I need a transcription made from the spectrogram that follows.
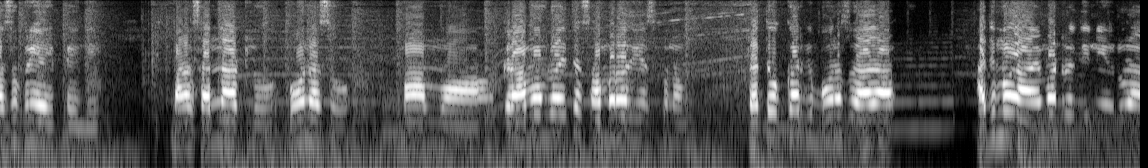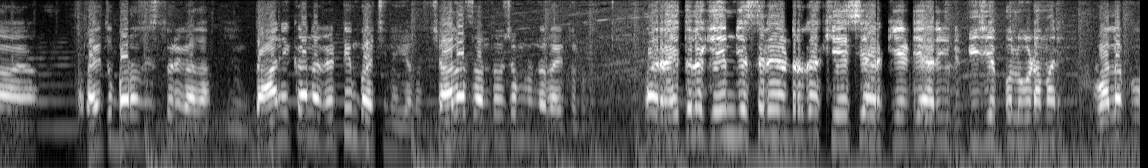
బస్సు ఫ్రీ అయిపోయింది. మన సన్నాట్లు బోనస్ మా గ్రామంలో అయితే సంబరాలు చేసుకున్నాం. ప్రతి ఒక్కరికి బోనస్ అది ఏమంటారు దీన్ని? రైతు భరోసా ఇస్తారు కదా. దానికన్నా రెట్టింపు వచ్చినాయి కదా. చాలా సంతోషంగా ఉన్నారు రైతులు. మరి రైతులకు ఏం చేస్తారు అంటారు కేసీఆర్ కేటీఆర్ ఇటు బీజేపీ కూడా మరి? వాళ్ళకు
